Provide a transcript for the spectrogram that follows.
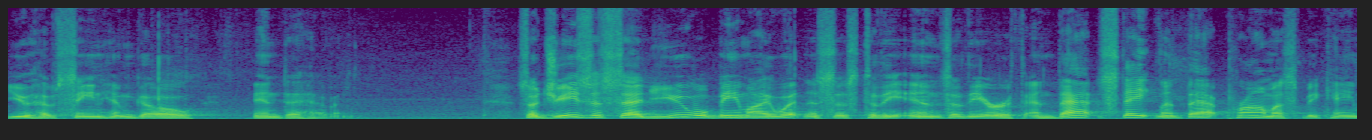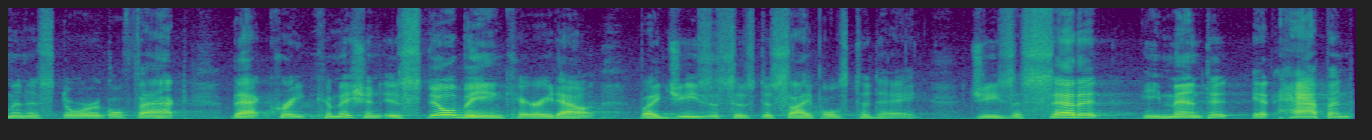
you have seen him go into heaven. So Jesus said, You will be my witnesses to the ends of the earth. And that statement, that promise, became an historical fact. That Great Commission is still being carried out by Jesus' disciples today. Jesus said it, he meant it, it happened,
